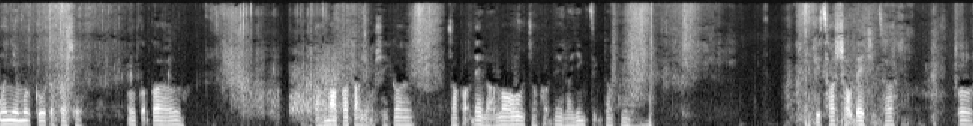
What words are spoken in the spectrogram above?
mỗi nhiều, mua cô tao có sẽ ô, có có tao mò có tao dùng sẽ có cho có đây là lo cho có đây là yên tĩnh tao cũng. Chỉ cho sáu đây chỉ cho. Ô.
